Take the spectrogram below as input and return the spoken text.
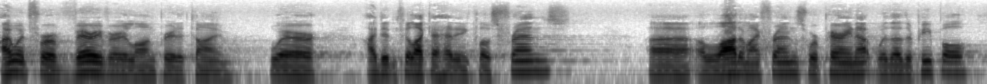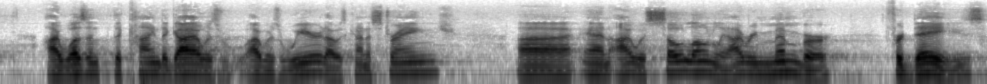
I went for a very, very long period of time where I didn't feel like I had any close friends. Uh, a lot of my friends were pairing up with other people. I wasn't the kind of guy I was. I was weird. I was kind of strange, uh, and I was so lonely. I remember for days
